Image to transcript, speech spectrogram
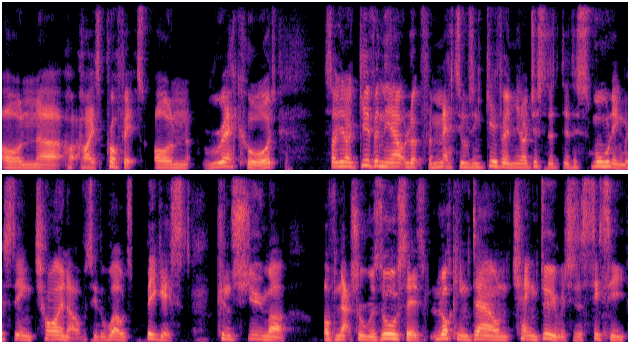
on uh, highest profits on record. So you know, given the outlook for metals, and given you know, just the, the, this morning we're seeing China, obviously the world's biggest consumer of natural resources, locking down Chengdu, which is a city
